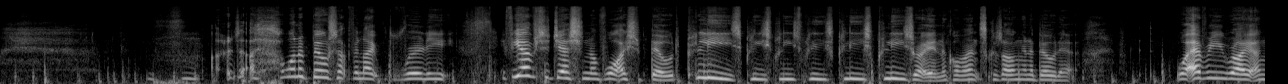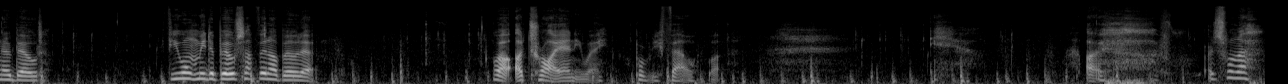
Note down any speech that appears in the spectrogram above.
I, want to build something like really... If you have a suggestion of what I should build, please, please, please, please, please, please write it in the comments because I'm going to build it. Whatever you write, I'm going to build. If you want me to build something, I'll build it. Well, I'll try anyway. I'll probably fail, but... Yeah. I, I just want to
